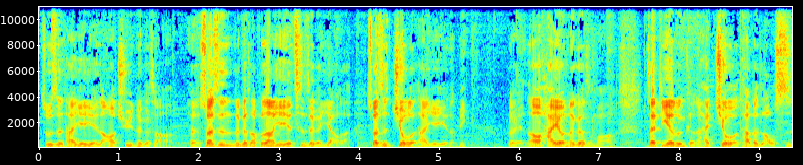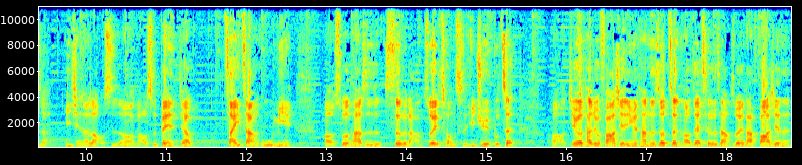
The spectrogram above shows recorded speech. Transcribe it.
阻止了他爷爷，然后去那个啥，呃，算是那个啥，不让爷爷吃这个药了，算是救了他爷爷的命。对，然后还有那个什么，在第二轮可能还救了他的老师啊，以前的老师哦，老师被人家栽赃污蔑。哦，说他是色狼，所以从此一蹶不振。哦，结果他就发现，因为他那时候正好在车上，所以他发现了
